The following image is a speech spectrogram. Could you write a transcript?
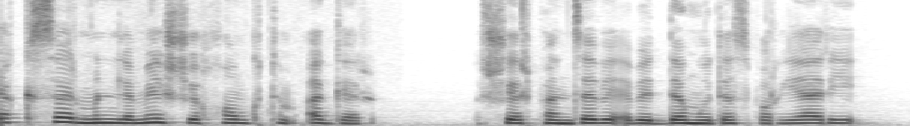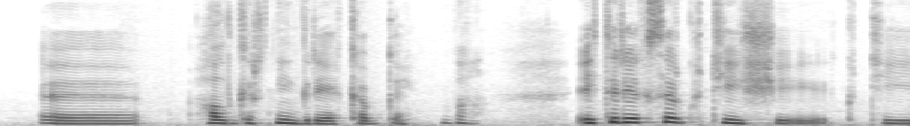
یەکسەر من لە مێشی خۆم گوتم ئەگەر شێرپەنجە بێ ئەبێت دەم و دەست بڕیاری هەڵگرتنی گرێکە بدەین بەڵام ئیتر یەکسەر گوتیشی گوتی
